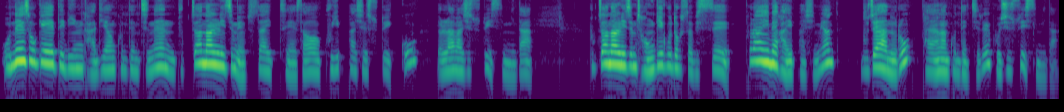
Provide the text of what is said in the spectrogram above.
오늘 소개해드린 가디언 콘텐츠는 북저널리즘 웹사이트에서 구입하실 수도 있고 열람하실 수도 있습니다. 북저널리즘 정기 구독 서비스 프라임에 가입하시면 무제한으로 다양한 콘텐츠를 보실 수 있습니다.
